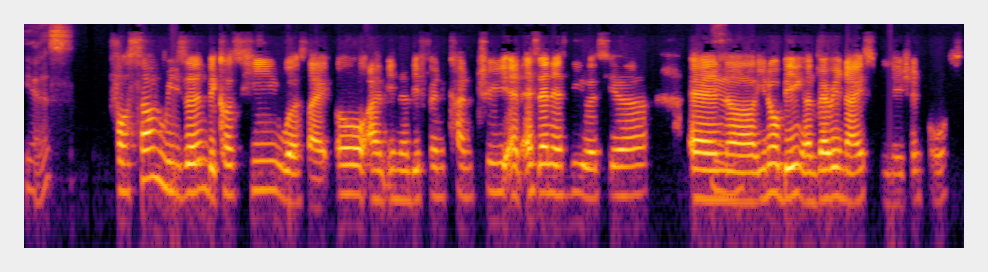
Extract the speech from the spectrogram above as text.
Yes. For some reason, because he was like, Oh, I'm in a different country and SNSD was here and yeah. uh, you know, being a very nice Malaysian host,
